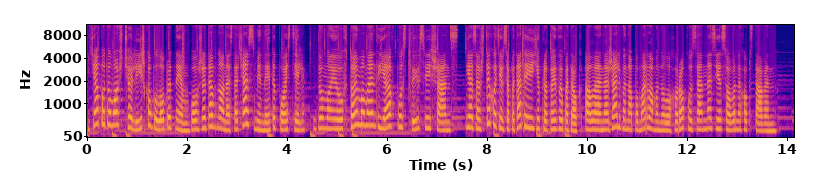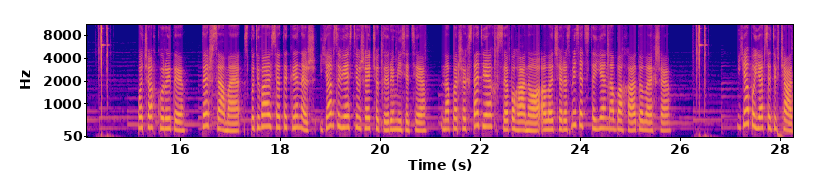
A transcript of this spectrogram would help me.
Я подумав, що ліжко було брудним, бо вже давно настав час змінити постіль. Думаю, в той момент я впустив свій шанс. Я завжди хотів запитати її про той випадок, але на жаль, вона померла минулого року за нез'ясованих обставин. Почав курити. Те ж саме, сподіваюся, ти кинеш. Я в зав'язці вже 4 місяці. На перших стадіях все погано, але через місяць стає набагато легше. Я боявся дівчат.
